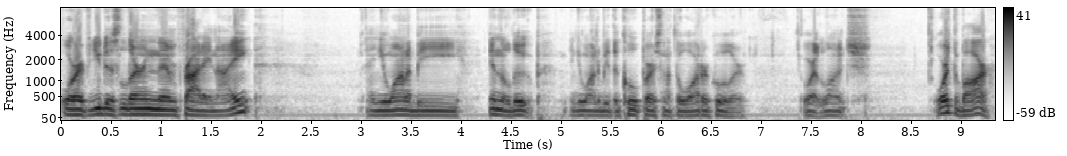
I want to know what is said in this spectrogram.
or if you just learn them Friday night and you want to be in the loop and you want to be the cool person at the water cooler or at lunch or at the bar,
